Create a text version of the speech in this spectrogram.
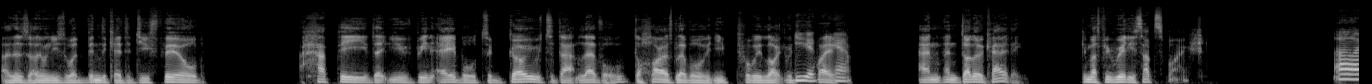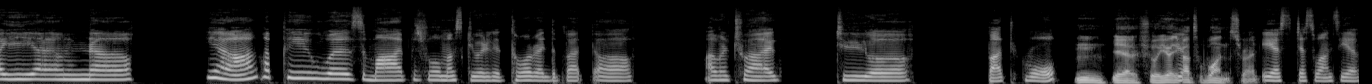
I don't want to use the word vindicated. Do you feel happy that you've been able to go to that level, the highest level that you probably likely to play, and and done okay? It must be really satisfying. I am uh, yeah, I'm happy with my performance during the tournament, but uh, I will try to uh, but more. Mm, yeah, sure. You only Yeah. got once, right? Yes, just once, yeah.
